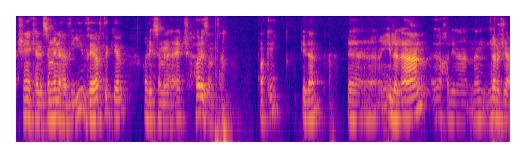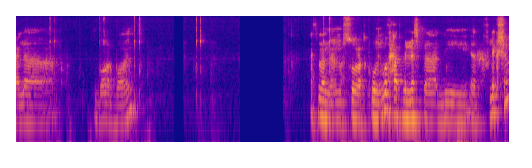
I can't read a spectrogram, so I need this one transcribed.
عشان هيك هذه سميناها v vertical وهذيك سميناها h horizontal okay؟ اذا آه إلى الآن آه خلينا نرجع ل PowerPoint أتمنى أن الصورة تكون وضحت بالنسبة لل reflection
